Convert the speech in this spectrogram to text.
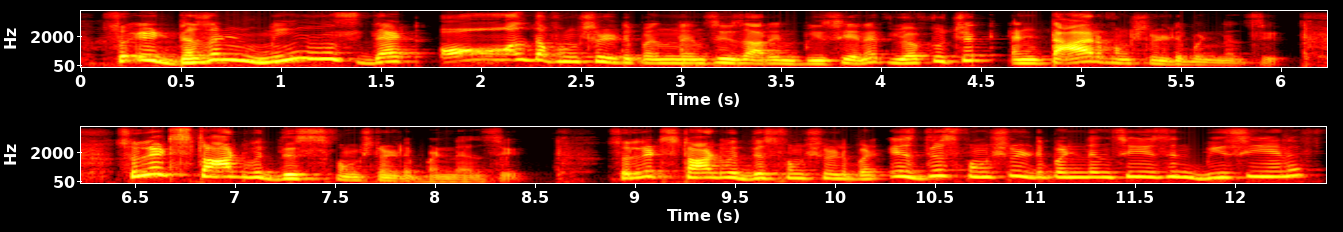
So it doesn't means that all the functional dependencies are in BCNF. You have to check entire functional dependency. So let's start with this functional dependency. So let's start with this functional dependency. Is this functional dependency is in BCNF?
